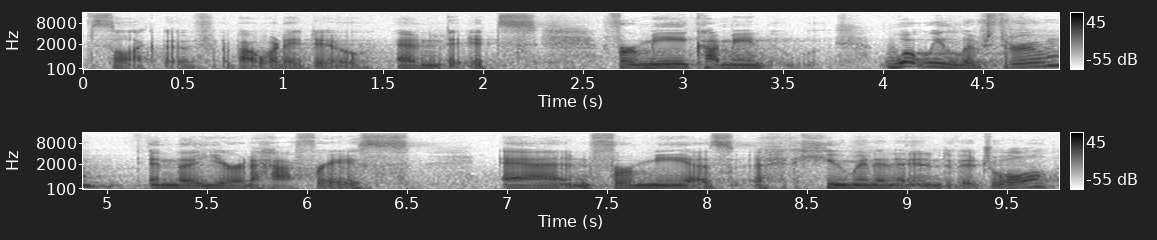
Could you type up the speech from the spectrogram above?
selective about what I do. And it's, for me, coming, what we lived through in the year and a half race, and for me as a human and an individual,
